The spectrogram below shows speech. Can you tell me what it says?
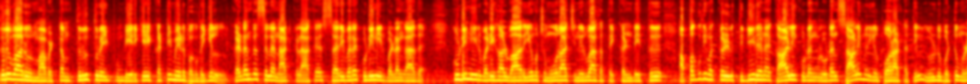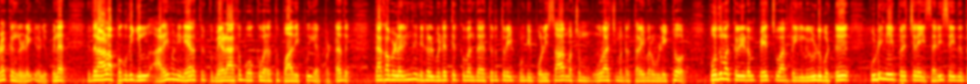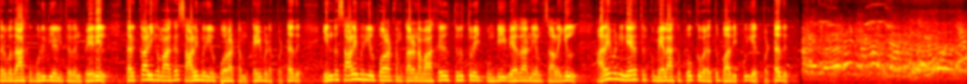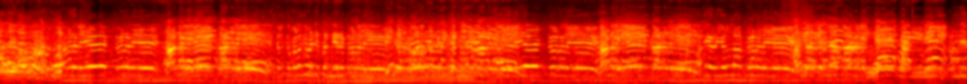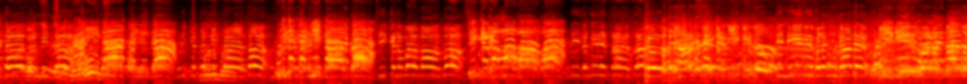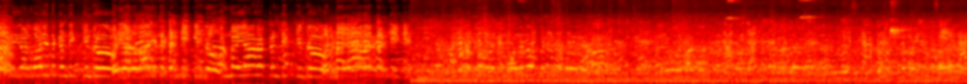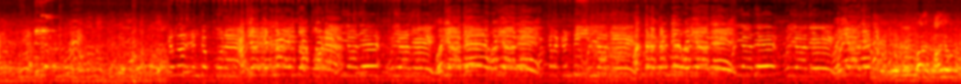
திருவாரூர் மாவட்டம் திருத்துறைப்பூண்டி அருகே கட்டிமேடு பகுதியில் கடந்த சில நாட்களாக சரிவர குடிநீர் வழங்காத குடிநீர் வடிகால் வாரியம் மற்றும் ஊராட்சி நிர்வாகத்தை கண்டித்து அப்பகுதி மக்கள் திடீரென காலி குடங்களுடன் சாலை மறியல் போராட்டத்தில் ஈடுபட்டு முழக்கங்களை எழுப்பினர். இதனால் அப்பகுதியில் அரை மணி நேரத்திற்கு மேலாக போக்குவரத்து பாதிப்பு ஏற்பட்டது. தகவலறிந்த நிகழ்விடத்திற்கு வந்த திருத்துறைப்பூண்டி போலீசார் மற்றும் ஊராட்சி மன்ற தலைவர் உள்ளிட்டோர் பொதுமக்களிடம் பேச்சுவார்த்தையில் ஈடுபட்டு குடிநீர் பிரச்சினை சரி செய்து தருவதாக உறுதியளித்ததன் பேரில் தற்காலிகமாக சாலை மறியல் போராட்டம் கைவிடப்பட்டது. இந்த சாலை மறியல் போராட்டம் காரணமாக திருத்துறைப்பூண்டி வேதாரண்யம் சாலையில் அரை மணி நேரத்திற்கு மேலாக போக்குவரத்து பாதிப்பு ஏற்பட்டது. தண்ணி தா தா. குடிக்க தண்ணி தாத்தா சீக்கிரம் வா வா. சீக்கிரம் வா வா. வா குடி தண்ணீரை தா தா குடி நீர் வழங்காத குடி நீர் வழங்காத. வடிகால் வாரியத்தை கண்டிக்கின்றோம். வடிகால் Valeu, valeu.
